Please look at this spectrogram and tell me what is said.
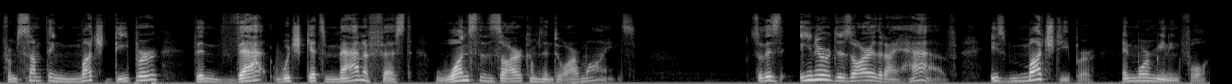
from something much deeper than that which gets manifest once the desire comes into our minds. So, this inner desire that I have is much deeper and more meaningful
